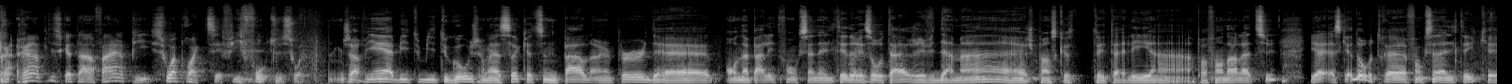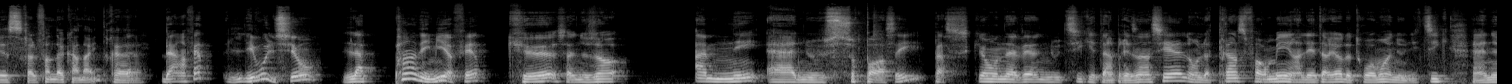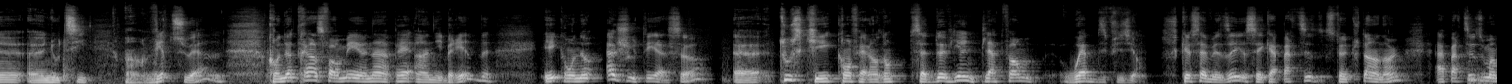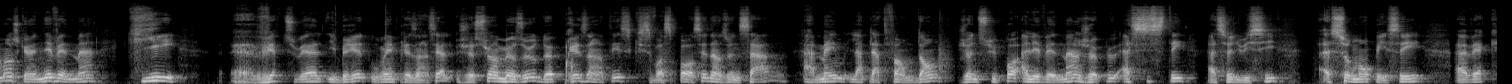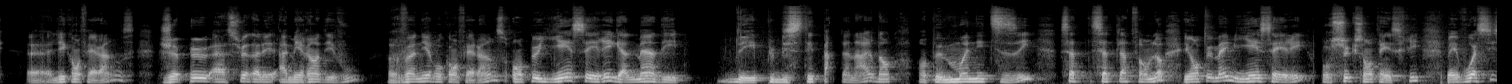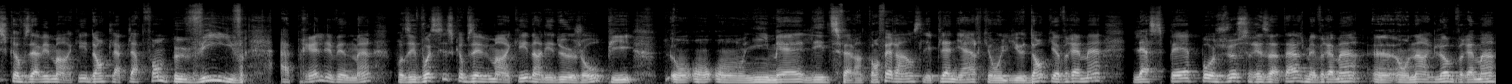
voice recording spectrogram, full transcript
remplis ce que tu as à faire, puis sois proactif. Il faut que tu le sois. Je reviens à B2B2Go. J'aimerais ça que tu nous parles un peu de. On a parlé de fonctionnalités de réseautage, évidemment. Euh, je pense que tu es allé en, en profondeur là-dessus. Est-ce qu'il y a d'autres euh, fonctionnalités que ce serait le fun de connaître? Euh, Ben, en fait, l'évolution, la pandémie a fait que ça nous a amené à nous surpasser parce qu'on avait un outil qui était en présentiel, on l'a transformé en l'intérieur de trois mois en un outil, en un, un outil en virtuel, qu'on a transformé un an après en hybride et qu'on a ajouté à ça euh, tout ce qui est conférence. Donc, ça devient une plateforme web diffusion. Ce que ça veut dire, c'est qu'à partir, c'est un tout en un, à partir du moment où il un événement qui est virtuel, hybride ou même présentiel, je suis en mesure de présenter ce qui va se passer dans une salle à même la plateforme. Donc, je ne suis pas à l'événement, je peux assister à celui-ci euh, sur mon PC avec euh, les conférences. Je peux ensuite aller à mes rendez-vous, revenir aux conférences. On peut y insérer également des des publicités de partenaires. Donc, on peut monétiser cette, plateforme-là et on peut même y insérer, pour ceux qui sont inscrits, ben voici ce que vous avez manqué. Donc, la plateforme peut vivre après l'événement pour dire voici ce que vous avez manqué dans les deux jours, puis on y met les différentes conférences, les plénières qui ont eu lieu. Donc, il y a vraiment l'aspect, pas juste réseautage, mais vraiment, euh, on englobe vraiment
